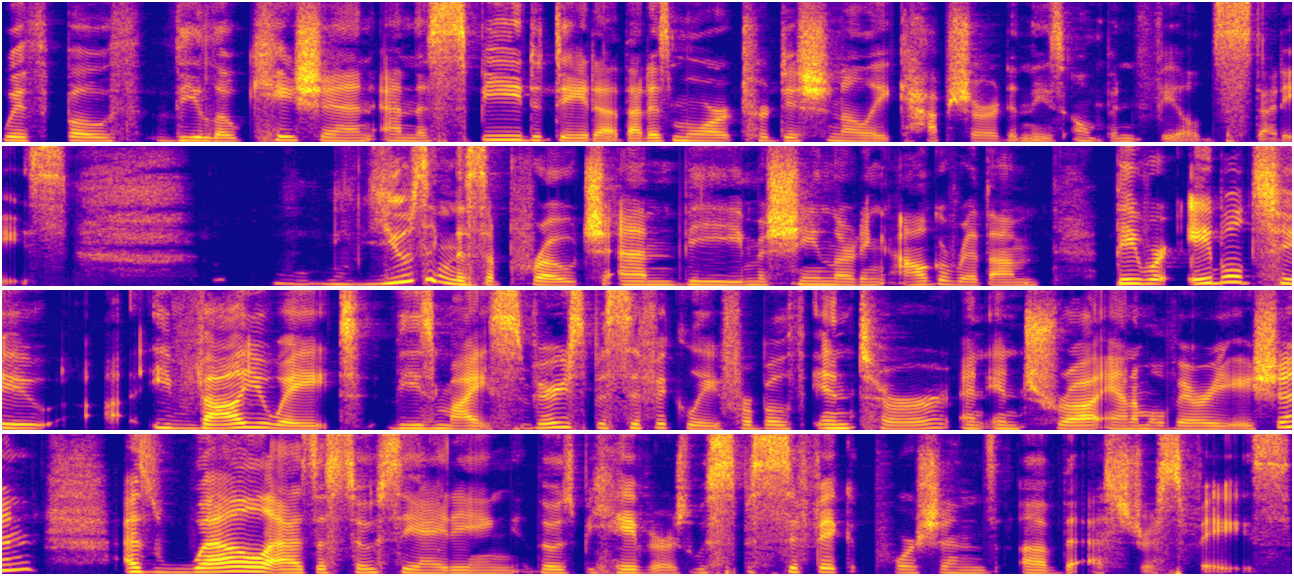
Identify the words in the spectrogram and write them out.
with both the location and the speed data that is more traditionally captured in these open field studies using this approach and the machine learning algorithm, they were able to evaluate these mice very specifically for both inter and intra animal variation, as well as associating those behaviors with specific portions of the estrus phase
